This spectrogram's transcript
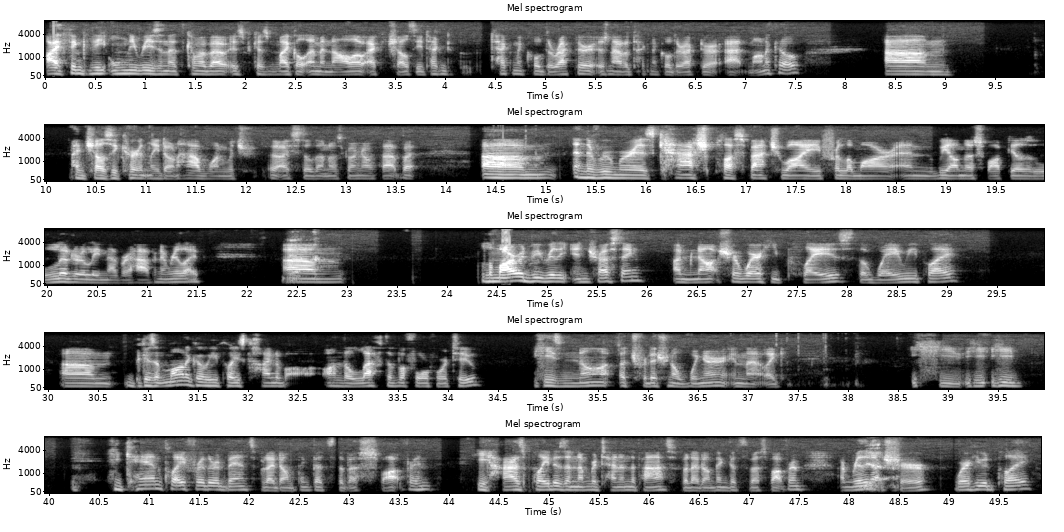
I think the only reason that's come about is because Michael Emenalo, ex Chelsea technical technical director, is now the technical director at Monaco. Um, and Chelsea currently don't have one, which I still don't know what's going on with that. But um, and the rumor is cash plus Batshuayi for Lemar, and we all know swap deals literally never happen in real life. Um, Lemar would be really interesting. I'm not sure where he plays the way we play, um, because at Monaco he plays kind of on the left of a four-four-two. He's not a traditional winger in that like he he he he can play further advanced, but I don't think that's the best spot for him. He has played as a number 10 in the past, but I don't think that's the best spot for him. I'm really not sure where he would play.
